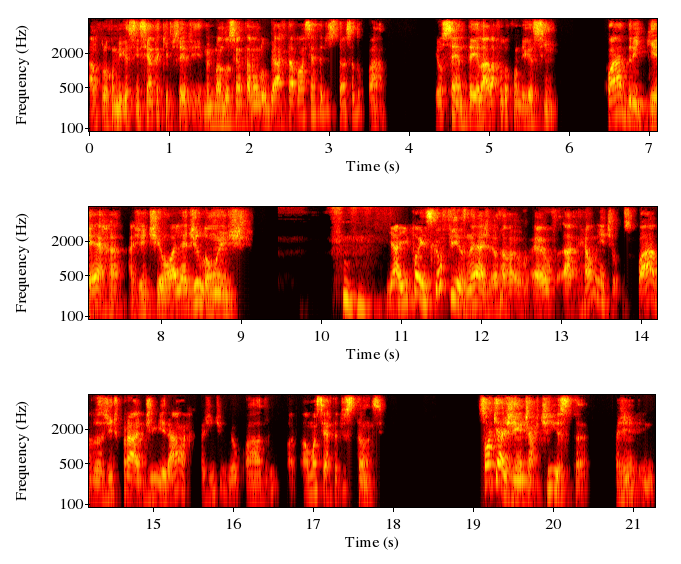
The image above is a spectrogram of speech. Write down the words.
Ela falou comigo assim, senta aqui para você ver. Me mandou sentar num lugar que estava a uma certa distância do quadro. Eu sentei lá, ela falou comigo assim, quadro e guerra, a gente olha de longe e aí foi isso que eu fiz, né? Eu tava, eu, realmente, os quadros, a gente, para admirar, a gente vê o quadro a uma certa distância. Só que a gente, artista, a gente,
